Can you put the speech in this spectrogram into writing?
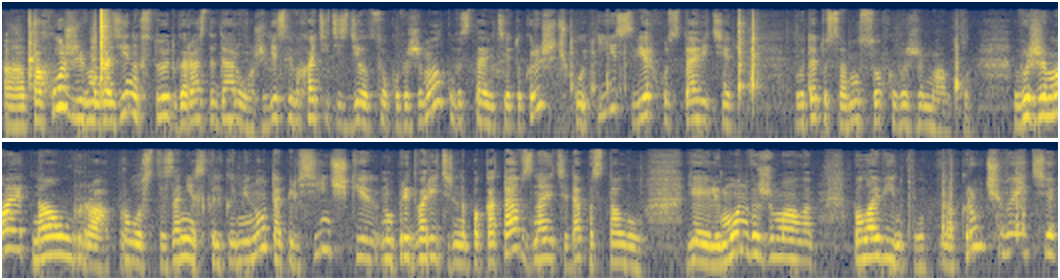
А, похожие в магазинах стоят гораздо дороже. Если вы хотите сделать соковыжималку, вы ставите эту крышечку и сверху ставите вот эту саму соковыжималку. Выжимает на ура, просто за несколько минут апельсинчики, ну, предварительно покатав, знаете, да, по столу. Я и лимон выжимала, половинку накручиваете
